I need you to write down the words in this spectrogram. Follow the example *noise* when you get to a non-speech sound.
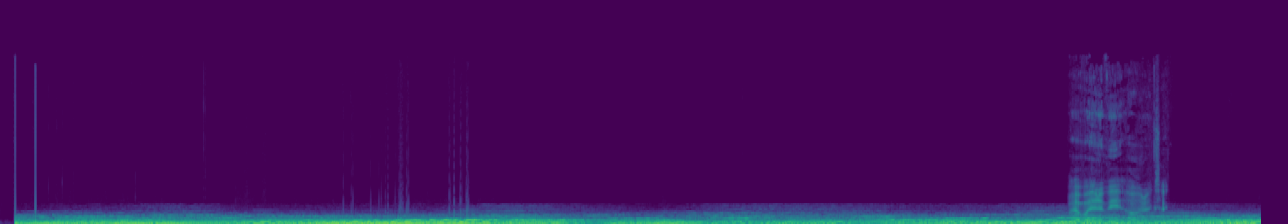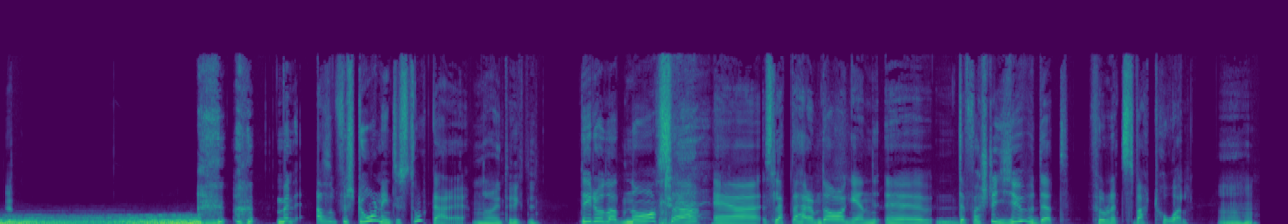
Vad vad är det vi hör exakt? *laughs* Men alltså, förstår ni inte hur stort det här är? Nej, inte riktigt. Det är då att NASA eh, släppte häromdagen eh, det första ljudet från ett svart hål. Mhm. Och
